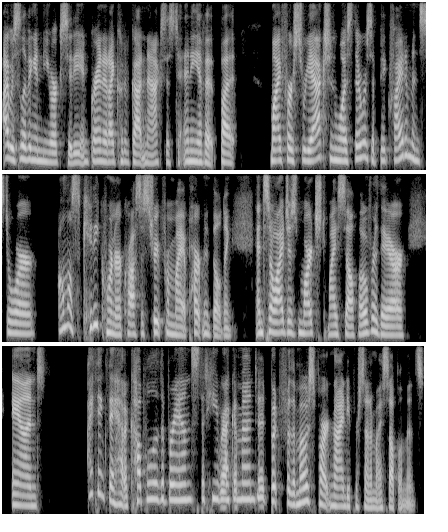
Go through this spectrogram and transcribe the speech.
I was living in New York City, and granted, I could have gotten access to any of it, but my first reaction was there was a big vitamin store almost kitty corner across the street from my apartment building. And so I just marched myself over there and I think they had a couple of the brands that he recommended, but for the most part, 90% of my supplements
